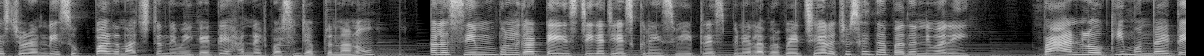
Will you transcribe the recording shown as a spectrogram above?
చేసి చూడండి. సూపర్గా నచ్చుతుంది మీకైతే హండ్రెడ్ పర్సెంట్ చెప్తున్నాను. చాలా సింపుల్గా టేస్టీగా చేసుకునే ఈ స్వీట్ రెసిపీని ఎలా ప్రిపేర్ చేయాలో చూసేద్దా పదండి మరి. ప్యాన్లోకి ముందైతే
